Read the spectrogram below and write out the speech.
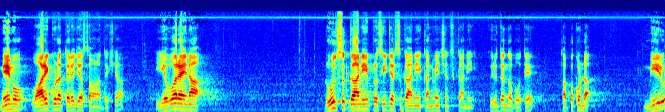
మేము వారికి కూడా తెలియజేస్తామని అధ్యక్ష ఎవరైనా రూల్స్కి కానీ ప్రొసీజర్స్ కానీ కన్వెన్షన్స్ కానీ విరుద్ధంగా పోతే తప్పకుండా మీరు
